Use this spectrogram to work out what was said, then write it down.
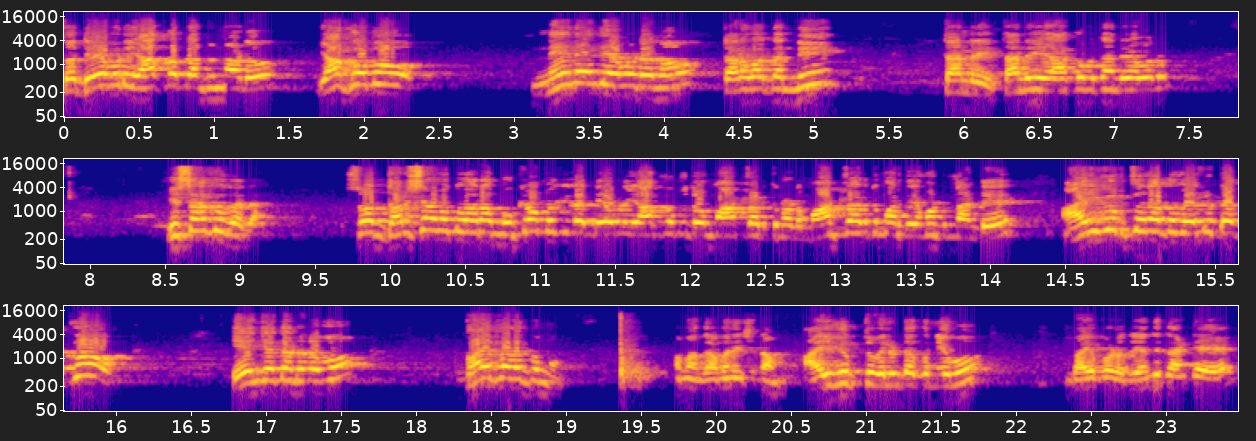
సో దేవుడు యాకోబు అంటున్నాడు యాకోబు నేనే దేవుడను తర్వాత నీ తండ్రి. తండ్రి యాకోబు తండ్రి ఎవరు? ఇసాకు కదా. సో దర్శనం ద్వారా ముఖాముఖిగా దేవుడు యాకోబుతో మాట్లాడుతున్నాడు. మాట్లాడుతూ మనతో ఏమంటుందంటే ఐగుప్తునకు వెళ్ళుటకు ఏం చేద్దాడు నువ్వు? భయపడకుము. అమ్మ గమనించినాం. ఐగుప్తు వెళ్ళుటకు నీవు భయపడదు ఎందుకంటే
